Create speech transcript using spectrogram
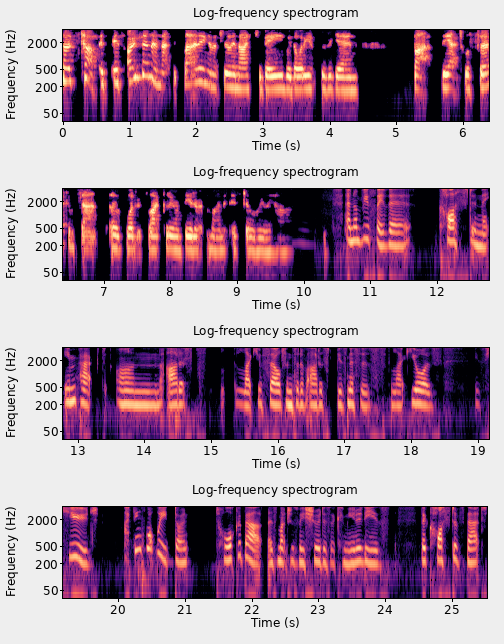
So it's tough. It's, it's open and that's exciting and it's really nice to be with audiences again. But the actual circumstance of what it's like putting on theatre at the moment is still really hard. And obviously, the cost and the impact on artists like yourself and sort of artist businesses like yours is huge. I think what we don't talk about as much as we should as a community is the cost of that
